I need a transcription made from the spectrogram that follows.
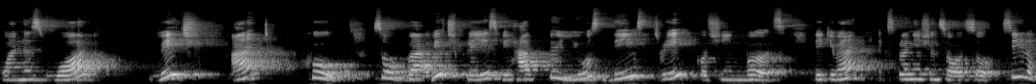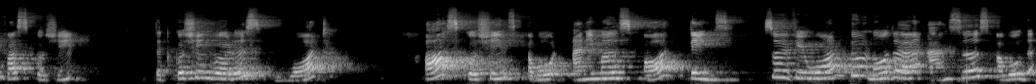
One is what, which and who. So which place we have to use these three question words. They given explanations also. See the first question. That question word is what. Ask questions about animals or things. So if you want to know the answers about the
